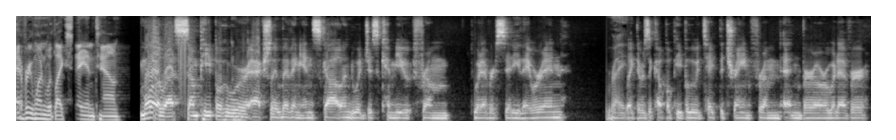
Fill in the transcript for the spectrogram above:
everyone would like stay in town. more or less, some people who were actually living in Scotland would just commute from whatever city they were in. Right. Like there was a couple people who would take the train from Edinburgh or whatever.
